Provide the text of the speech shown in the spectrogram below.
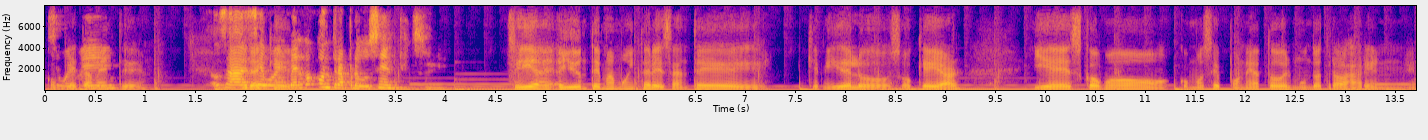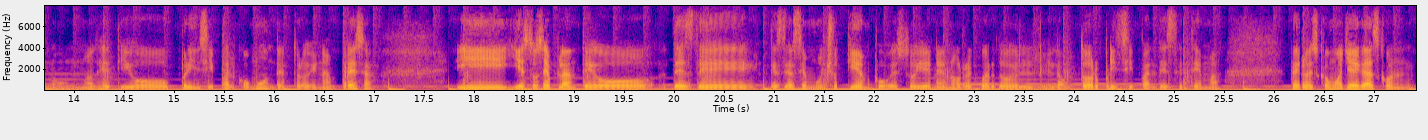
Completamente. o sea, se vuelve algo contraproducente. Sí. sí, hay un tema muy interesante que mide los OKR y es cómo, cómo se pone a todo el mundo a trabajar en, en un objetivo principal común dentro de una empresa. Y, esto se planteó desde, desde hace mucho tiempo, esto viene, no recuerdo el, autor principal de este tema, pero es como llegas con,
